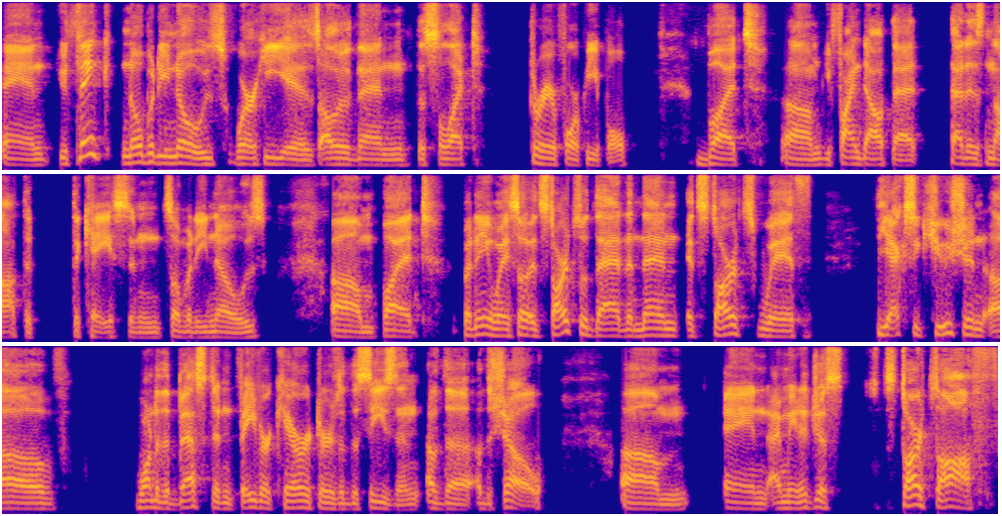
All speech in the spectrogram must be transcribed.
and you think nobody knows where he is other than the select three or four people, but um, you find out that that is not the, the case, and somebody knows. Um, but but anyway, so it starts with that, and then it starts with the execution of one of the best and favorite characters of the season of the of the show. Um, and I mean, it just starts off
